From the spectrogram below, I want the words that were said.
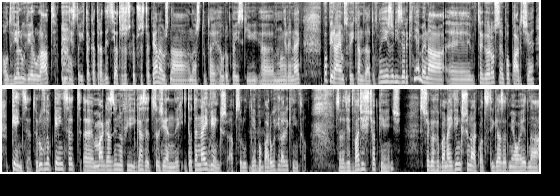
od wielu, wielu lat. Jest to ich taka tradycja, troszeczkę przeszczepiana już na nasz tutaj europejski em, rynek. Popierają swoich kandydatów. No i jeżeli zerkniemy na e, tegoroczne poparcie, 500, równo 500 e, magazynów i gazet codziennych i to te największe absolutnie poparły Hillary Clinton. Zaledwie 25 z czego chyba największy nakład z tych gazet miała jedna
